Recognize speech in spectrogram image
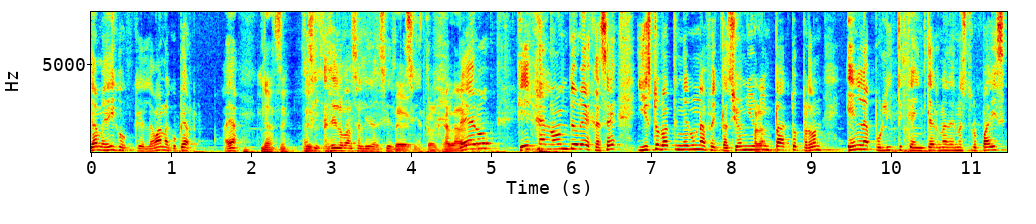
ya me dijo que la van a copiar allá. Ya sí, Así, sí. así lo va a salir a decir el presidente. pero qué jalón de orejas, ¿eh? Y esto va a tener una afectación y un impacto, perdón, en la política interna de nuestro país.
